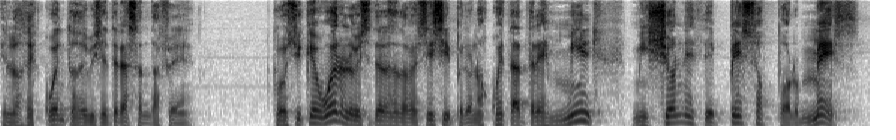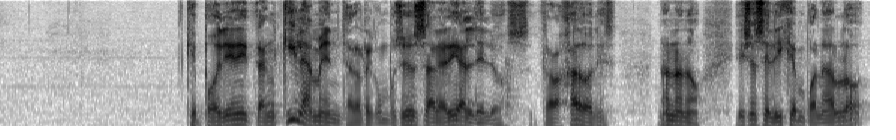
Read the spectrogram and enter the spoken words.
en los descuentos de billetera Santa Fe, como si qué bueno lo visitar a Santa Fe. Sí, sí, pero nos cuesta 3 mil millones de pesos por mes. Que podrían ir tranquilamente a la recomposición salarial de los trabajadores. No, no, no. Ellos eligen ponerlo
